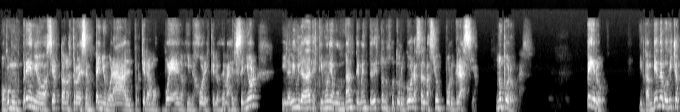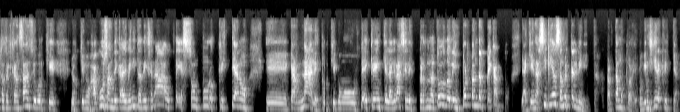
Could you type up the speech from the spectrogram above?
o como un premio ¿cierto? a nuestro desempeño moral porque éramos buenos y mejores que los demás. El Señor y la Biblia da testimonio abundantemente de esto, nos otorgó la salvación por gracia, no por obras. Pero, y también hemos dicho esto hasta el cansancio, porque los que nos acusan de calvinistas dicen, ah, ustedes son puros cristianos eh, carnales, porque como ustedes creen que la gracia les perdona todo, no le importa andar pecando. Y a quien así piensa no es calvinista, partamos por ahí, porque ni siquiera es cristiano.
